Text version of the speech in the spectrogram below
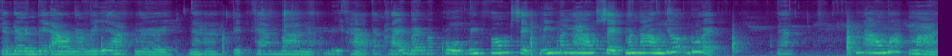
จะเดินไปเอานะไม่ยากเลยนะคะติดข้างบ้านนะมีขาตะไคร้ใบมะกรูด มีพร้อมเสร็จมีมะนาวเสร็จมะนาวเยอะด้วยนะมะนาวมากมาย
